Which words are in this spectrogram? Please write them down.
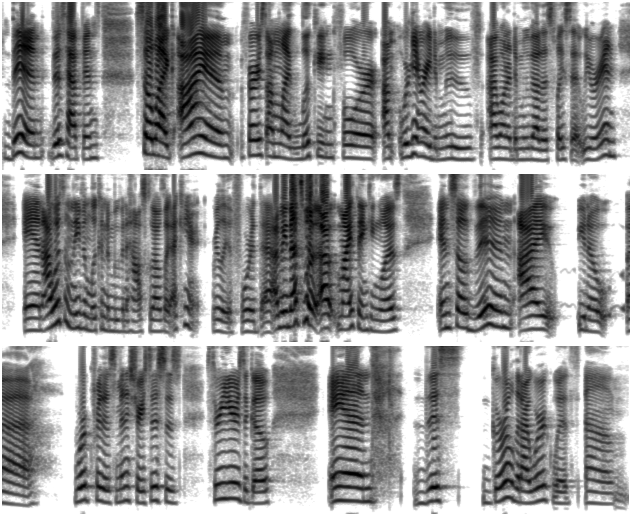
Then this happens. So like I am first I'm like looking for I'm, we're getting ready to move. I wanted to move out of this place that we were in and I wasn't even looking to move in a house cuz I was like I can't really afford that. I mean, that's what I, my thinking was. And so then I, you know, uh, work for this ministry. So this is three years ago, and this girl that I work with, um,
